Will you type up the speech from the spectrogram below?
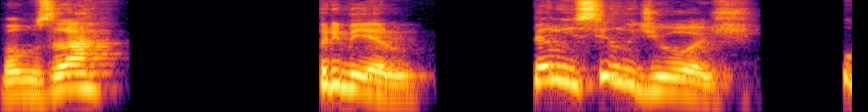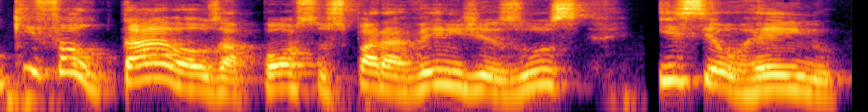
Vamos lá? Primeiro, pelo ensino de hoje, o que faltava aos apóstolos para verem Jesus e seu reino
